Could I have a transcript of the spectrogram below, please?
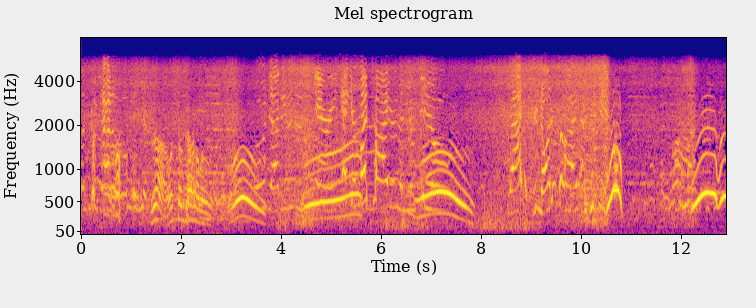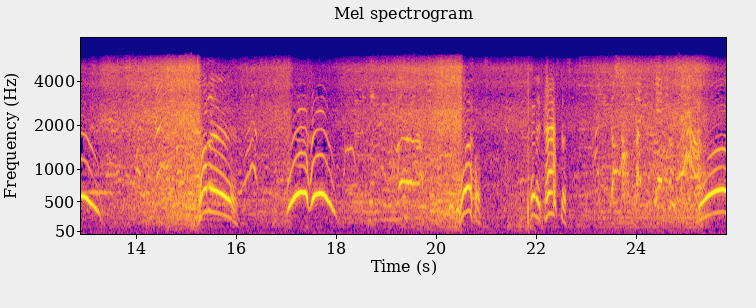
Let's go down a little bit. Yeah, let's come down a little bit. They passed us. I don't know, but you can't go down. Whoa!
